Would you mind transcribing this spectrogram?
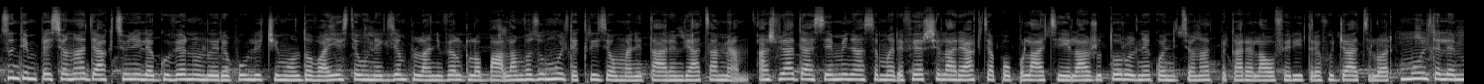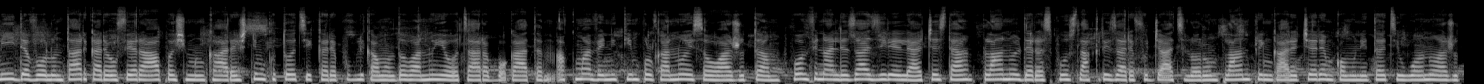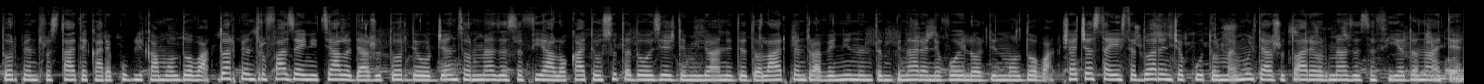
Sunt impresionat de acțiunile Guvernului Republicii Moldova. Este un exemplu la nivel global. Am văzut multe crize umanitare în viața mea. Aș vrea de asemenea să mă refer și la reacția populației, la ajutorul necondiționat pe care l-a oferit refugiaților. Multele mii de voluntari care oferă apă și mâncare. Știm cu toții că Republica Moldova nu e o țară bogată. Acum a venit timpul ca noi să o ajutăm. Vom finaliza zilele acestea planul de răspuns la criza refugiaților, un plan prin care cerem comunității ONU ajutor pentru state ca Republica Moldova. Doar pentru faza inițială de ajutor de urgență urmează să fie alocate 120 de milioane de dolari pentru a veni în întâmpinarea nevoilor din Moldova. Și acesta este doar începutul. Mai multe ajutoare urmează să fie donate.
